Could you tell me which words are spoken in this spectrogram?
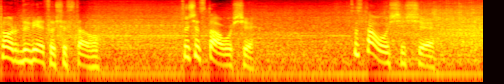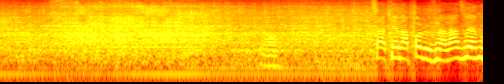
Czord wie co się stało. Co się stało się? Co stało się się? No. Ostatnio na polu znalazłem.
